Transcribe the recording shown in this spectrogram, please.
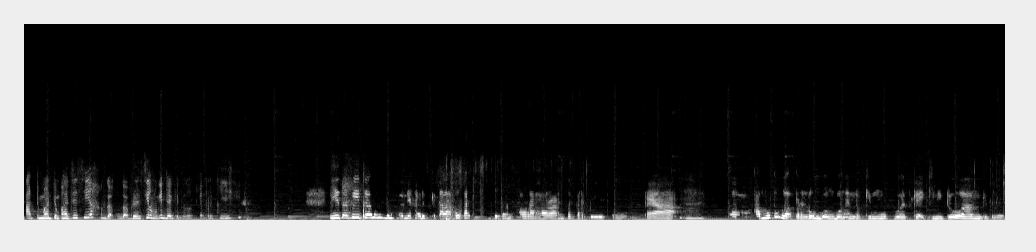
adem-adem aja sih ya nggak nggak berhasil. Mungkin dia gitu terus dia pergi. Iya tapi itu emang benar-benar harus kita lakukan depan orang-orang seperti itu. Kayak oh, kamu tuh nggak perlu buang-buang energimu buat kayak gini doang gitu loh.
